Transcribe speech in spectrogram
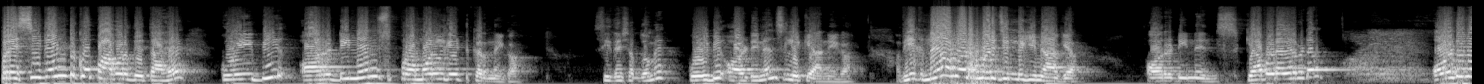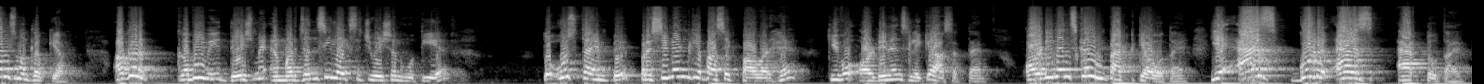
president को पावर देता है कोई भी ऑर्डिनेंस प्रोमोलगेट करने का सीधे शब्दों में कोई भी ऑर्डिनेंस लेके आने का अभी एक नया वर्ड हमारी जिंदगी में आ गया ऑर्डिनेंस क्या वर्ड आया बेटा ऑर्डिनेंस मतलब क्या अगर कभी भी देश में इमरजेंसी लाइक सिचुएशन होती है तो उस टाइम पे प्रेसिडेंट के पास एक पावर है कि वो ऑर्डिनेंस लेके आ सकता है ऑर्डिनेंस का इंपैक्ट क्या होता है ये एज गुड एज एक्ट होता है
